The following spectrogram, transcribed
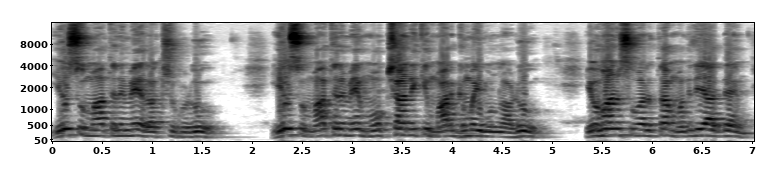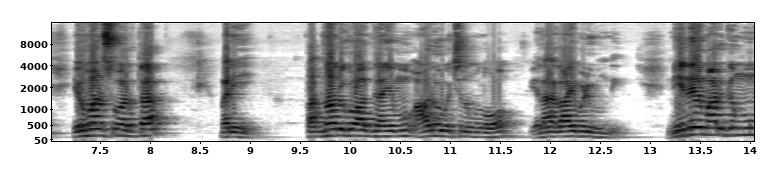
యేసు మాత్రమే రక్షకుడు యేసు మాత్రమే మోక్షానికి మార్గమై ఉన్నాడు. యోహాను సువార్త మొదటి అధ్యాయం యోహాను సువార్త మరి పద్నాలుగో అధ్యాయము ఆరో వచనములో ఇలా రాయబడి ఉంది. నేనే మార్గము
